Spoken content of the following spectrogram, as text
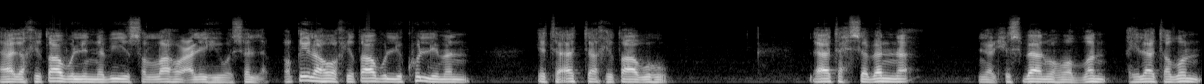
هذا خطاب للنبي صلى الله عليه وسلم. وقيل هو خطاب لكل من يتأتى خطابه. لا تحسبن من الحسبان وهو الظن أي لا تظن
